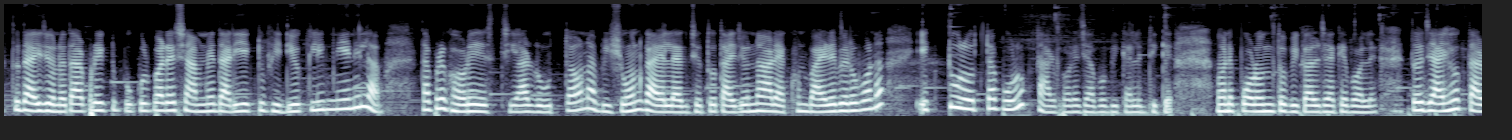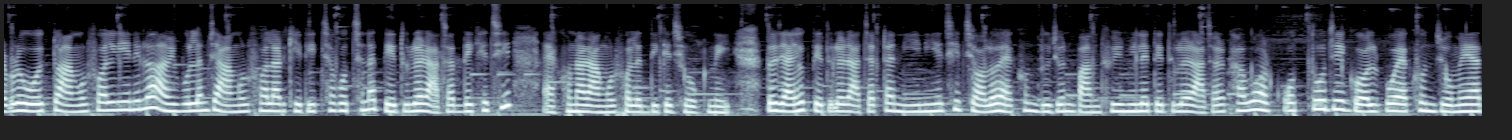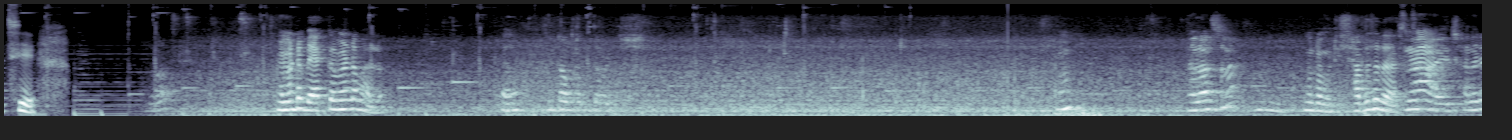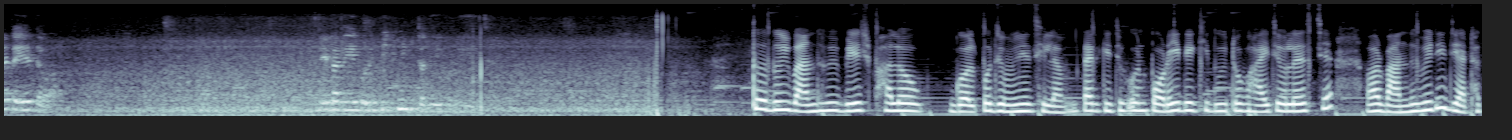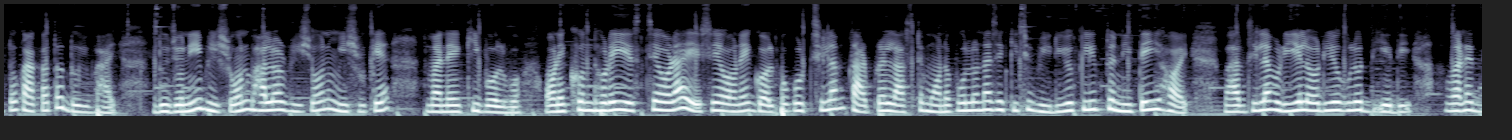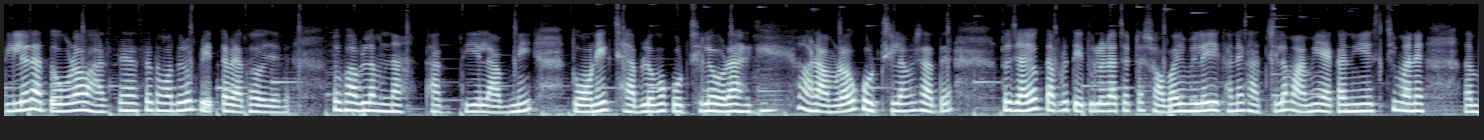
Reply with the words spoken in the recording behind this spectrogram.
তো তাই জন্য তারপরে একটু পুকুর পাড়ের সামনে দাঁড়িয়ে একটু ভিডিও ক্লিপ নিয়ে নিলাম, তারপরে ঘরে এসেছি। আর রোদটাও না ভীষণ গায়ে লাগছে, তো তাই জন্য আর এখন বাইরে বেরোবো না, একটু রোদটা পড়ুক, তারপরে যাব বিকালের দিকে মানে পড়ন্ত বিকাল যাকে বলে। তো যাই হোক, তারপরে ও একটু আঙুর ফল নিয়ে নিল, আমি বললাম যে আঙুর ফল আর খেতে ইচ্ছা করছে না, তেঁতুলের আচার দেখেছি, এখন আর আঙুর ফলের দিকে ঝোঁক নেই। তো যাই হোক, তেঁতুলের আচারটা নিয়ে নিয়েছি, চলো এখন দুজন বান্ধবী মিলে তেঁতুলের আচার খাব আর কত যে গল্প এখন জমে আছে। আমারটা ব্যাক ক্যামেরাটা ভালো। হুম? ভালো আসছে না? মোটামুটি। সাদা সাদা আছে না সাদাটা এ দেওয়া। এটা দিয়ে করি পিকনিকটা দিয়ে করি। তো দুই বান্ধবী বেশ ভালো গল্প জমিয়েছিলাম। তার কিছুক্ষণ পরেই দেখি দুটো ভাই চলে এসছে। আমার বান্ধবীরই জ্যাঠাতো কাকাতো দুই ভাই। দুজনেই ভীষণ ভালো আর ভীষণ মিশুকে মানে কি বলব, অনেকক্ষণ ধরেই এসছে ওরা। এসে অনেক গল্প করছিলাম। তারপরে লাস্টে মনে পড়ল না যে কিছু ভিডিও ক্লিপ তো নিতেই হয়। ভাবছিলাম রিয়েল অডিওগুলো দিয়ে দিই। মানে দিলে না তোমরাও হাসতে হাসতে তোমাদেরও পেটটা ব্যথা হয়ে যাবে। তো ভাবলাম, না, থাক, দিয়ে লাভ নেই। তো অনেক ছ্যাবলমো করছিল ওরা আর কি, আর আমরাও করছিলাম সাথে। তো যাই হোক, তারপরে তেঁতুলের আচারটা সবাই মিলেই এখানে খাচ্ছিলাম। আমি একা নিয়ে এসেছি মানে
